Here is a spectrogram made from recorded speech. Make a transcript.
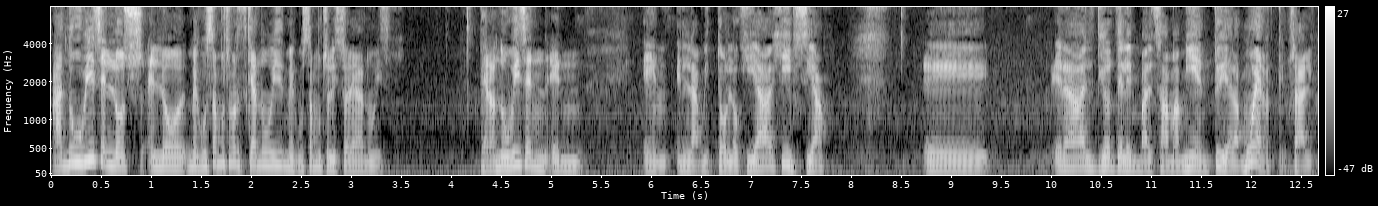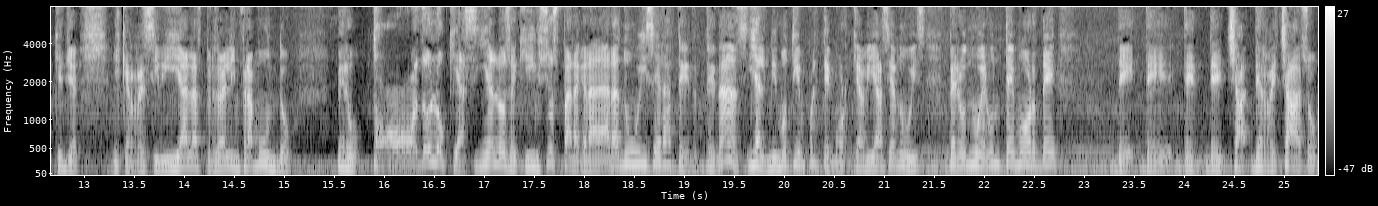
Anubis en los, me gusta mucho porque es que Anubis, me gusta mucho la historia de Anubis. Pero Anubis en, la mitología egipcia eh, era el dios del embalsamamiento y de la muerte. O sea, el que, el que recibía a las personas del inframundo pero todo lo que hacían los egipcios para agradar a Anubis era tenaz. Y al mismo tiempo el temor que había hacia Anubis, pero no era un temor de, de, de, rechazo,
